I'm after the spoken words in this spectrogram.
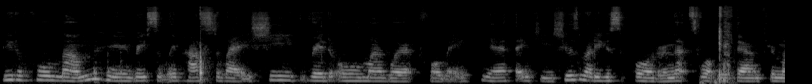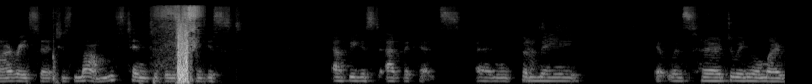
beautiful mum, who recently passed away, she read all my work for me. Yeah, thank you. She was my biggest supporter, and that's what we found through my research: is mums tend to be the biggest, our biggest advocates. And for Yes. me, it was her doing all my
